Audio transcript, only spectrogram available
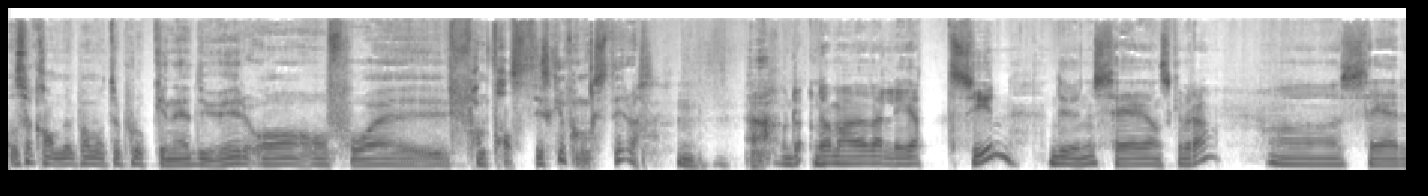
og så kan du på en måte plukke ned duer og, og få eh, fantastiske fangster, altså. Mm. De, de har jo veldig godt syn. Duene ser ganske bra. Og ser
